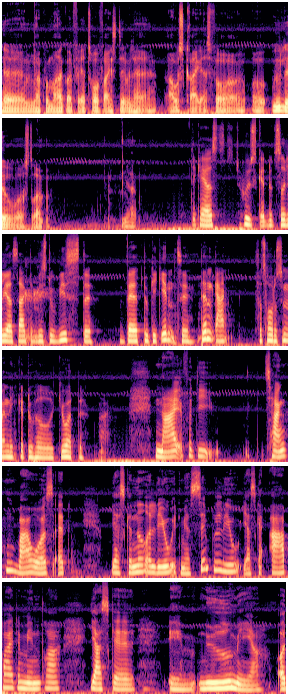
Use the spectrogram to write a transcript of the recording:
øh, nok var meget godt, for jeg tror faktisk, det ville have afskrækket os for at, at udleve vores drøm. Ja. Det kan jeg også huske, at du tidligere har sagt, at hvis du vidste, hvad du gik ind til dengang, så tror du simpelthen ikke, at du havde gjort det. Nej, Nej fordi tanken var jo også, at jeg skal ned og leve et mere simpelt liv, jeg skal arbejde mindre, jeg skal øh, nyde mere, og,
